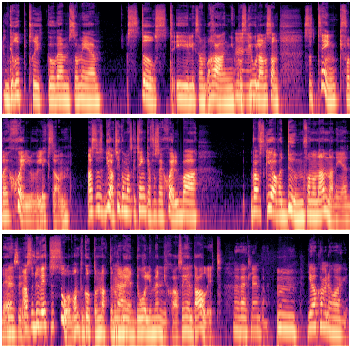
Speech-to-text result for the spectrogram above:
grupptryck och vem som är störst i liksom rang på skolan och sånt. Så tänk för dig själv liksom. Alltså jag tycker man ska tänka för sig själv bara. Varför ska jag vara dum för någon annan är det? Precis. Alltså du vet du sover inte gott om natten om Nej. du är en dålig människa, alltså helt ärligt. Men verkligen inte. Mm. Jag kommer ihåg,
